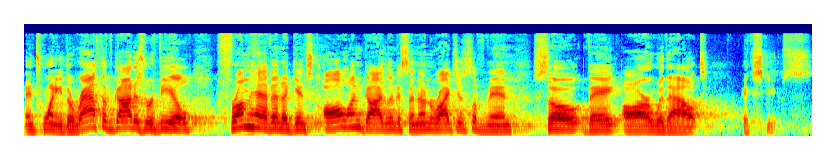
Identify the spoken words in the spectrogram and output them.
and 20. The wrath of God is revealed from heaven against all ungodliness and unrighteousness of men, so they are without excuse.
